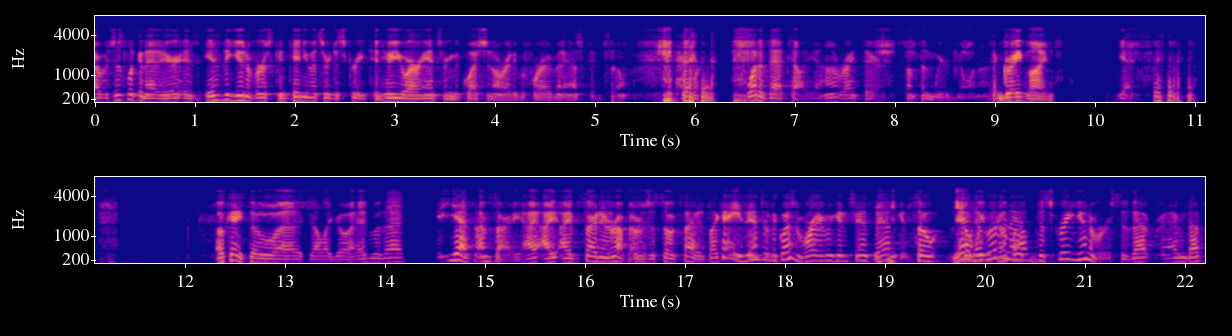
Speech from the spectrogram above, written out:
I was just looking at it here, is is the universe continuous or discrete? And here you are answering the question already before I even asked it. So, what, what does that tell you, huh? Right there, something weird going on. Great minds. Yes. Okay, so uh, shall I go ahead with that? Yes, I'm sorry. I, I, I'm sorry to interrupt. I was just so excited. It's like, hey, he's answering the question before I even get a chance to ask it. So, yeah, so no, we live no in problem. a discrete universe. Is that? I mean, that's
